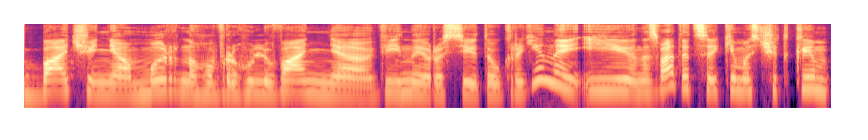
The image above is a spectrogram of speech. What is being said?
бачення мирного врегулювання війни Росії та України і назвати це якимось чітким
